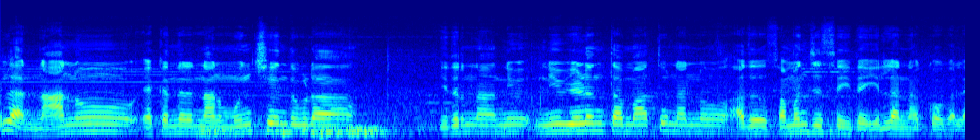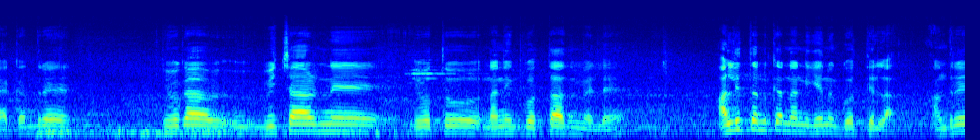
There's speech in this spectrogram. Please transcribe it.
ಇಲ್ಲ ನಾನು ಯಾಕಂದರೆ ನಾನು ಮುಂಚೆಯಿಂದ ಕೂಡ ಇದನ್ನ ನೀವು ನೀವು ಹೇಳೋಂಥ ಮಾತು ನಾನು ಅದು ಸಮಂಜಸ ಇದೆ ಇಲ್ಲ ನಾಕೋಗಲ್ಲ ಯಾಕಂದರೆ ಇವಾಗ ವಿಚಾರಣೆ ಇವತ್ತು ನನಗೆ ಗೊತ್ತಾದ ಮೇಲೆ ಅಲ್ಲಿ ತನಕ ನನಗೇನು ಗೊತ್ತಿಲ್ಲ. ಅಂದರೆ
